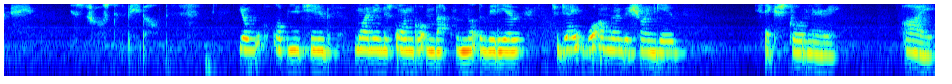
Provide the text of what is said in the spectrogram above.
My name is Justin Bieber. Yo, what up YouTube? My name is Aryan Gautam back with another video. Today, what I'm going to be showing you is extraordinary. I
